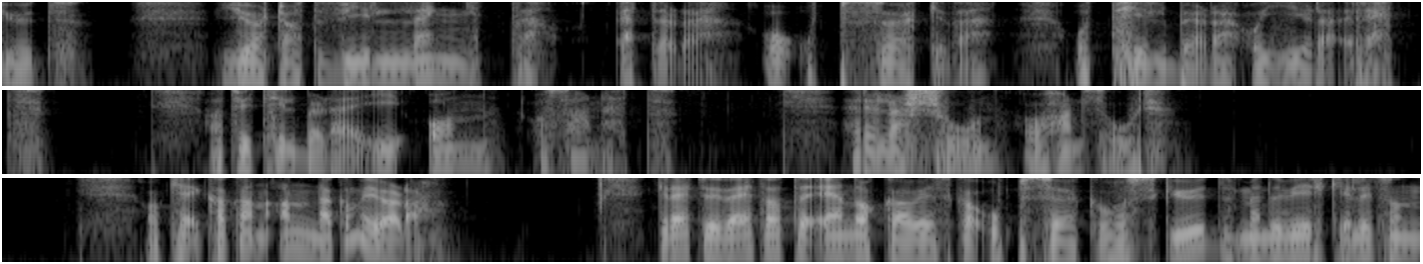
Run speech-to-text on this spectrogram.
Gud. Gjør til at vi lengter etter det og oppsøker det og tilber det, og gir deg rett. At vi tilber deg i ånd og sannhet. Relasjon og Hans ord. Ok, hva kan annet kan vi gjøre, da? Greit, vi vet at det er noe vi skal oppsøke hos Gud, men det virker litt sånn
